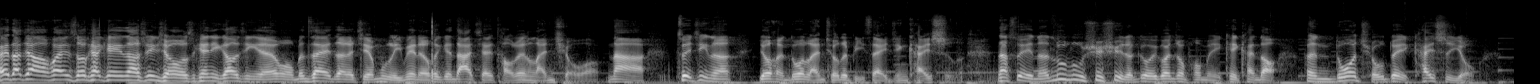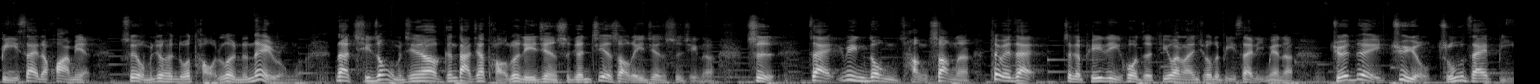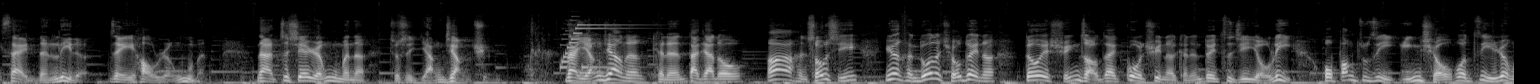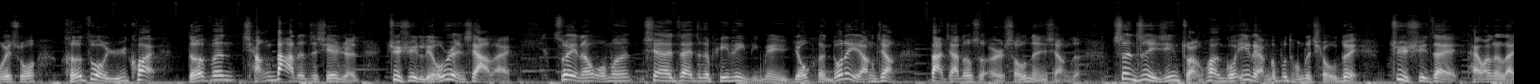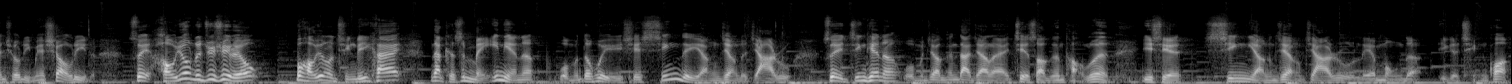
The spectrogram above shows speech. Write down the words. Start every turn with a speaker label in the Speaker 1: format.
Speaker 1: 嗨，大家好，欢迎收看《Kenny 的星球》，我是 Kenny 高景炎。我们在这个节目里面呢，会跟大家一起来讨论篮球哦。那最近呢，有很多篮球的比赛已经开始了。那所以呢，陆陆续续的各位观众朋友们也可以看到，很多球队开始有比赛的画面，所以我们就很多讨论的内容了。那其中我们今天要跟大家讨论的一件事，跟介绍的一件事情呢，是在运动场上呢，特别在这个 PD 或者 T1 篮球的比赛里面呢。绝对具有主宰比赛能力的这一号人物们，那这些人物们呢，就是洋将群。那洋将呢，可能大家都啊很熟悉，因为很多的球队呢，都会寻找在过去呢，可能对自己有利或帮助自己赢球，或自己认为说合作愉快、得分强大的这些人继续留任下来。所以呢，我们现在在这个 P. LEAGUE 里面有很多的洋将，大家都是耳熟能详的。甚至已经转换过一两个不同的球队，继续在台湾的篮球里面效力的。所以好用的继续留，不好用的请离开。那可是每一年呢，我们都会有一些新的洋将的加入。所以今天呢，我们就要跟大家来介绍跟讨论一些新洋将加入联盟的一个情况。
